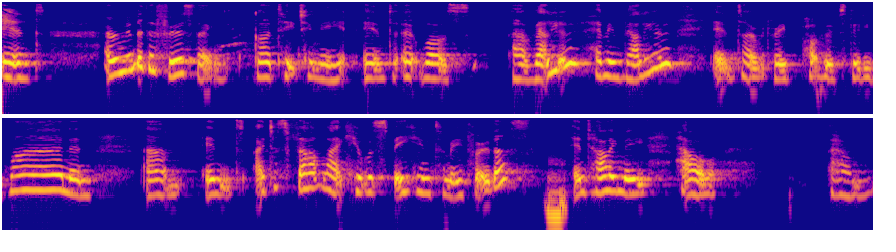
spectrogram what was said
And I remember the first thing God teaching me, and it was uh, value, having value. And I would read Proverbs 31, and um, and I just felt like He was speaking to me through this Mm. and telling me how um,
